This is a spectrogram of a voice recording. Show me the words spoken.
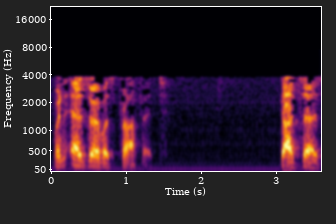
when Ezra was prophet, God says,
